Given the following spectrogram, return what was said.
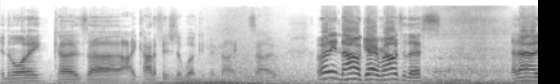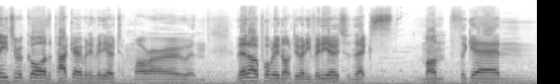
in the morning because uh, I kind of finished at work at midnight. So I'm only now getting around to this. And then I need to record the pack opening video tomorrow. And then I'll probably not do any videos for the next month again.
